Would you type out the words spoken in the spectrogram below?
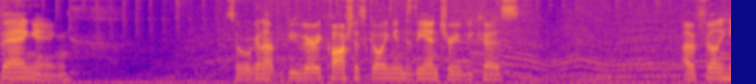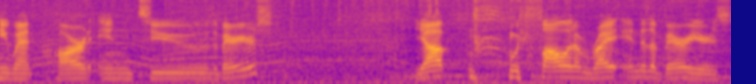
banging. So we're to be very cautious going into the entry because I have a feeling he went hard into the barriers. Yup, we followed him right into the barriers.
